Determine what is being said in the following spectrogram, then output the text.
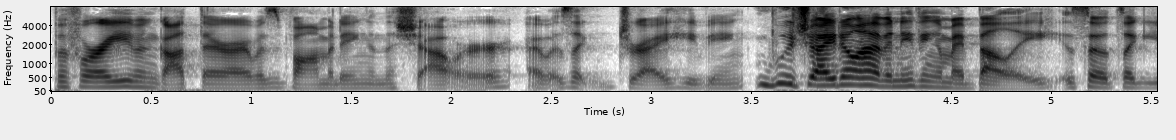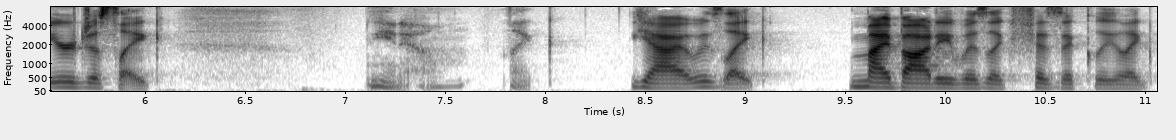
before I even got there, I was vomiting in the shower. I was like dry heaving, which I don't have anything in my belly. So it's like you're just like you know, like yeah, I was like my body was like physically like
